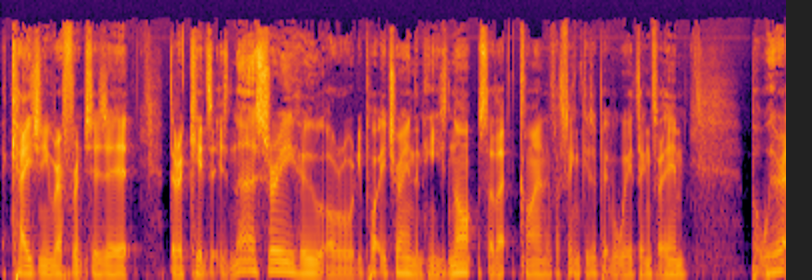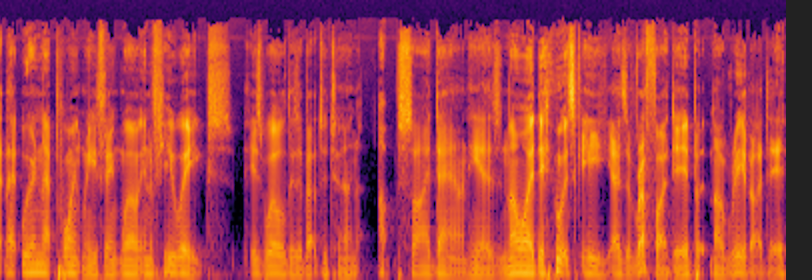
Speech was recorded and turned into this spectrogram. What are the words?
occasionally references it. There are kids at his nursery who are already potty trained, and he's not. So that kind of I think is a bit of a weird thing for him. But we're at that we're in that point where you think, well, in a few weeks, his world is about to turn upside down. He has no idea what's he has a rough idea, but no real idea.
